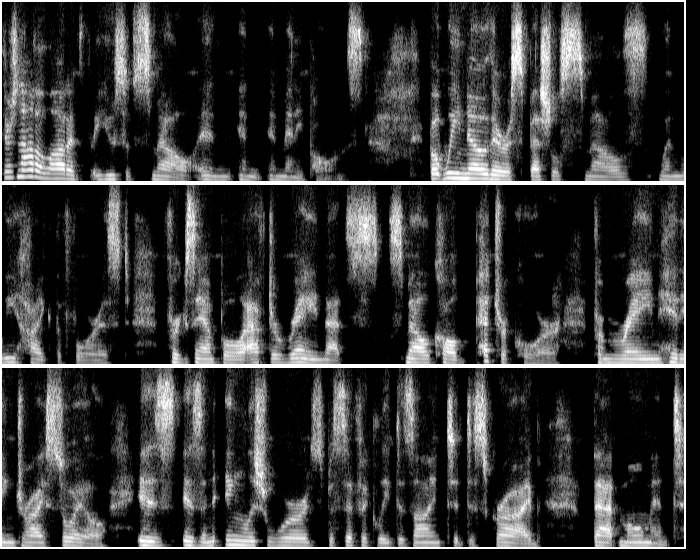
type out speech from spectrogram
There's not a lot of use of smell in, in, in many poems. But we know there are special smells when we hike the forest. For example, after rain, that s- smell called petrichor from rain hitting dry soil is, is an English word specifically designed to describe that moment.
